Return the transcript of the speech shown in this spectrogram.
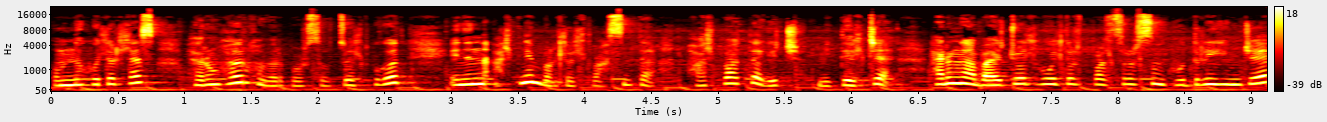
өмнөх улирлаас 22 хувиар бүрс үзүүлэлт бөгөөд энэ нь алтны борлуулалт багасантай холбоотой гэж мэдээлжээ. Харин баяжуулах үйлдвэрт боловсрол боловсруулсан хүдрийн хэмжээ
